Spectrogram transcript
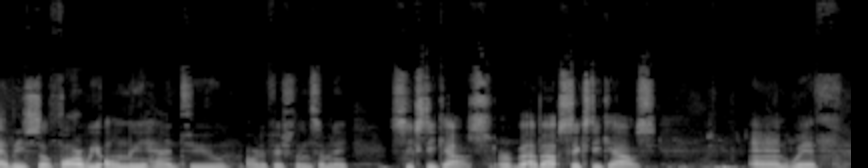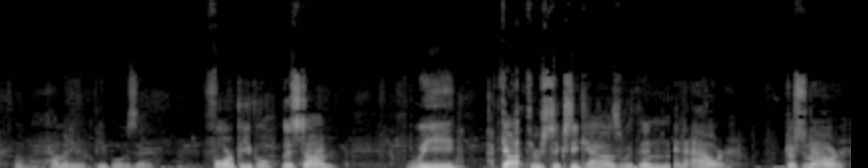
at least so far, we only had to artificially inseminate 60 cows, or about 60 cows. And with, how many people was there? Four people this time. We got through 60 cows within an hour, just an hour.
